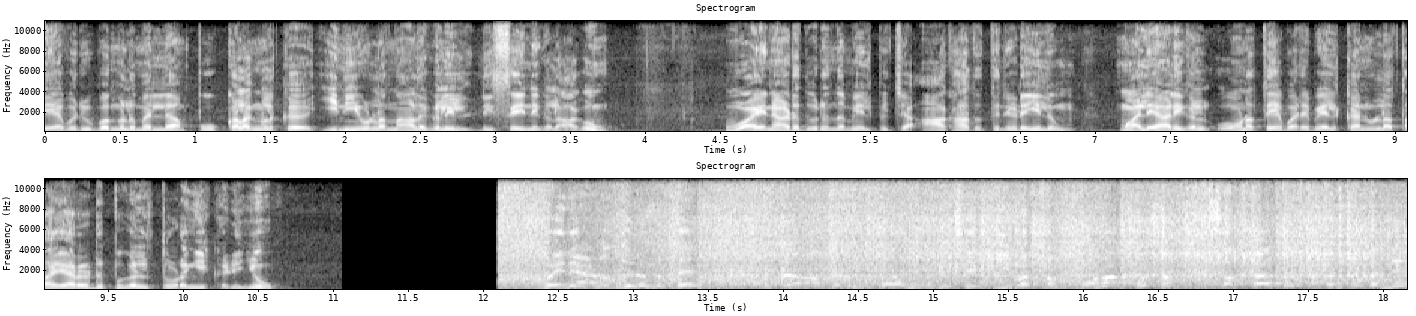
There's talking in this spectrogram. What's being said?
ദേവരൂപങ്ങളുമെല്ലാം പൂക്കളങ്ങൾക്ക് ഇനിയുള്ള നാളുകളിൽ ഡിസൈനുകളാകും. വയനാട് ദുരന്തമേൽപ്പിച്ച ആഘാതത്തിനിടയിലും മലയാളികൾ ഓണത്തെ വരവേൽക്കാനുള്ള തയ്യാറെടുപ്പുകൾ തുടങ്ങിക്കഴിഞ്ഞു. വയനാട് ദുരന്തത്തെ ദുരന്തത്തോടനുബന്ധിച്ച് ഈ വർഷം ഓണാഘോഷം സർക്കാർ തലത്തിൽ തന്നെ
